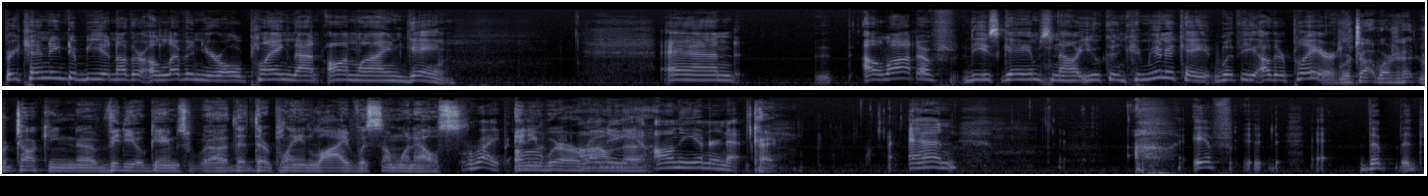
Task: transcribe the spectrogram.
pretending to be another 11 year old playing that online game. And a lot of these games now you can communicate with the other players. We're, ta- we're, we're talking uh, video games uh, that they're playing live with someone else. right. Anywhere on, around on the, the. on the internet. okay. And if the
